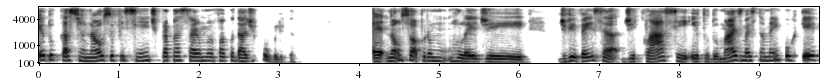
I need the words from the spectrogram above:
educacional suficiente para passar uma faculdade pública. É, não só por um rolê de, de vivência de classe e tudo mais, mas também porque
